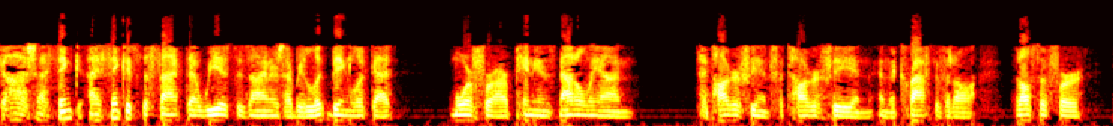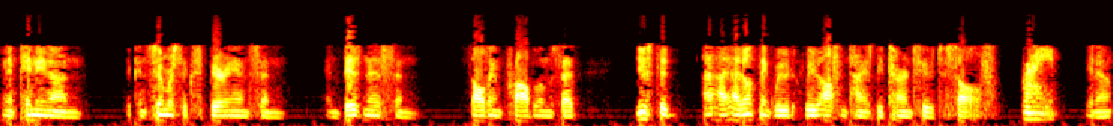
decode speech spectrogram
Gosh, I think I think it's the fact that we as designers are being looked at more for our opinions, not only on typography and photography and, and the craft of it all, but also for an opinion on the consumer's experience and, and business and solving problems that used to I, I don't think we would we'd oftentimes be turned to to solve. Right. You know.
